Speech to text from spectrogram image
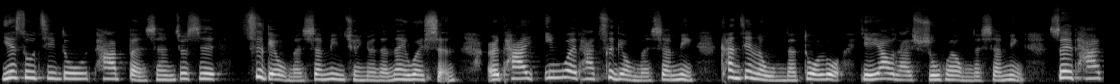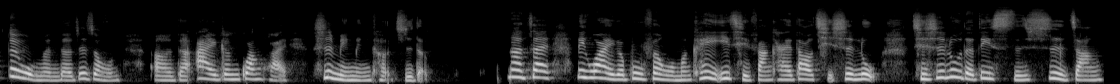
耶稣基督他本身就是赐给我们生命泉源的那位神，而他因为他赐给我们生命，看见了我们的堕落，也要来赎回我们的生命，所以他对我们的这种呃的爱跟关怀是明明可知的。那在另外一个部分，我们可以一起翻开到启示录，启示录的第十四章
